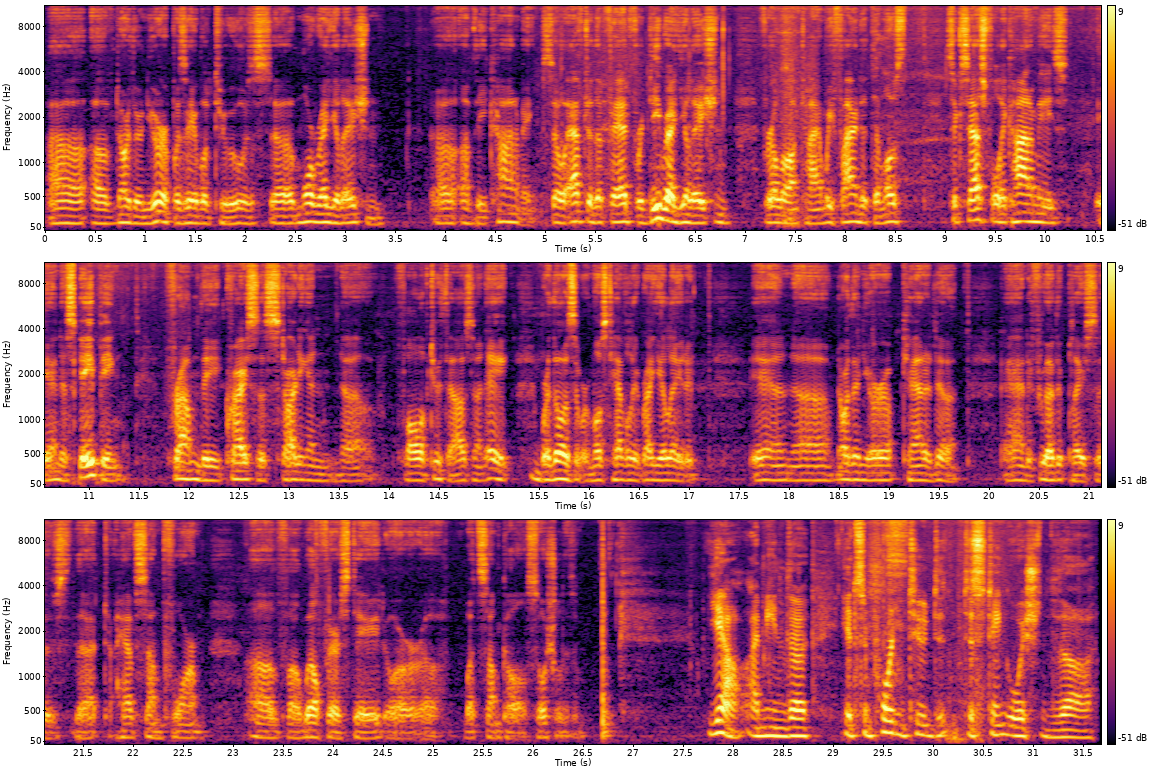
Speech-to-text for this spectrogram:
of Northern Europe was able to was uh, more regulation uh, of the economy. So after the fad for deregulation for a long time, we find that the most successful economies in escaping from the crisis starting in uh, fall of 2008 were those that were most heavily regulated in uh, Northern Europe, Canada, and a few other places that have some form of uh, welfare state or what some call socialism. Yeah, I mean the it's important to distinguish the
